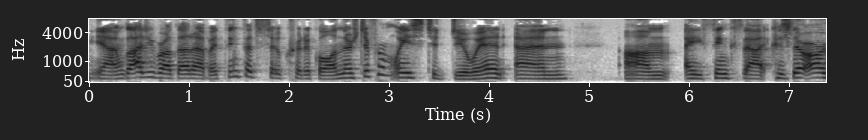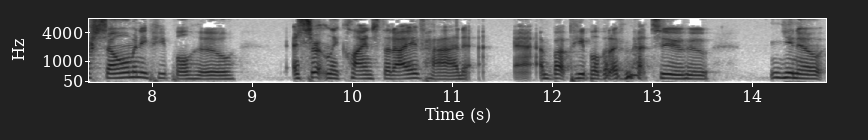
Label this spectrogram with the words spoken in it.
yeah. I'm glad you brought that up. I think that's so critical. And there's different ways to do it. And um, I think that because there are so many people who, certainly clients that I've had, but people that I've met too, who, you know,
